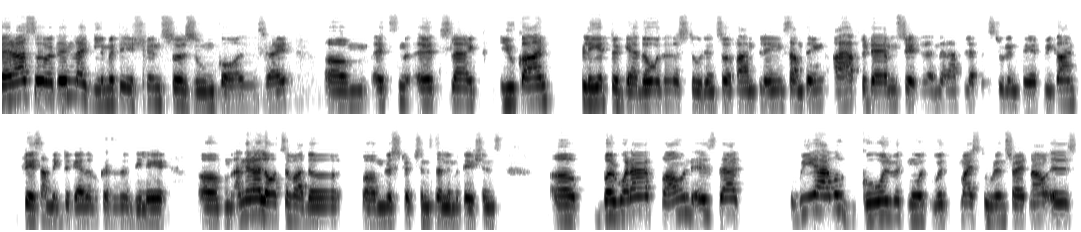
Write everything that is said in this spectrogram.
there are certain like limitations to zoom calls right? Um, it's it's like you can't play it together with the student. So if i'm playing something i have to demonstrate it and then i have to let the student play it. We can't play something together because of the delay. Um, and there are lots of other um, restrictions and limitations. Uh, but what I've found is that we have a goal with with my students right now is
